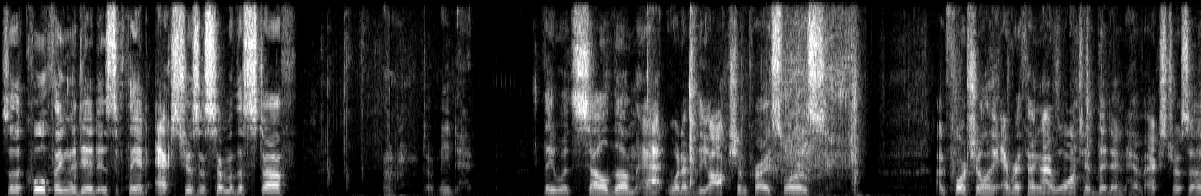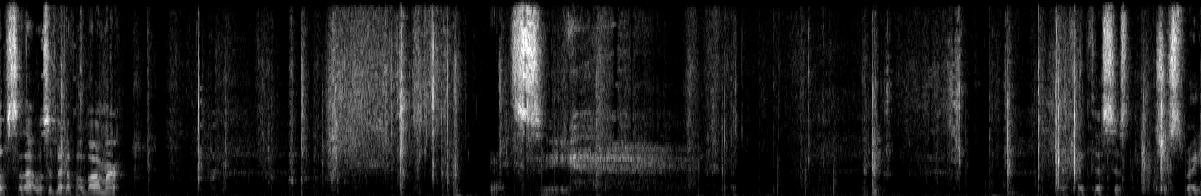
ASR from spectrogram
So the cool thing they did is if they had extras of some of the stuff, don't need they would sell them at whatever the auction price was. Unfortunately, everything I wanted they didn't have extras of, so that was a bit of a bummer. Let's see. I think this is just my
